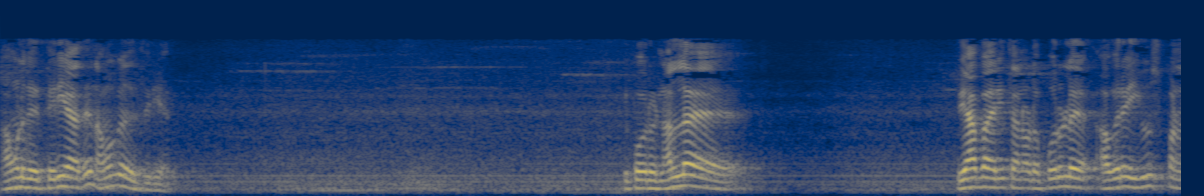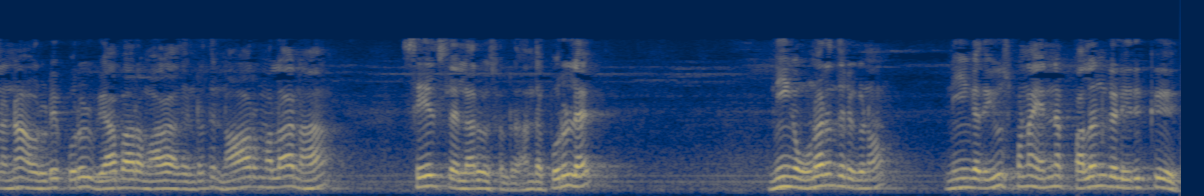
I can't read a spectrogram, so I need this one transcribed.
அவங்களுக்கு அது தெரியாது நமக்கும் அது தெரியாது. இப்போ ஒரு நல்ல வியாபாரி தன்னோட பொருளை அவரே யூஸ் பண்ணலன்னா அவருடைய பொருள் வியாபாரம் ஆகாதுன்றது நார்மலாக நான் சேல்ஸில் எல்லாருக்கும் சொல்கிறேன் அந்த பொருளை நீங்கள் உணர்ந்துருக்கணும். நீங்கள் அதை யூஸ் பண்ணால் என்ன பலன்கள் இருக்குது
